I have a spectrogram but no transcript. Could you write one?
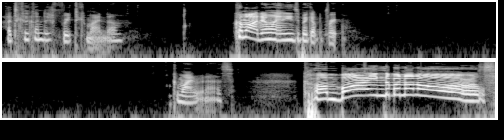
I have to click on the fruit to combine them. Come on, I didn't want need to pick up the fruit. Combine bananas. Combine the bananas!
